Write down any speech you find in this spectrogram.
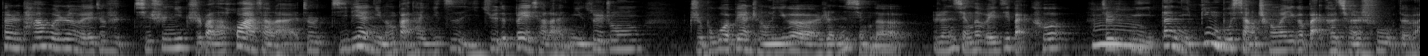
但是他会认为，就是其实你只把它画下来，就是即便你能把它一字一句的背下来，你最终只不过变成了一个人形的人形的维基百科。就是你，但你并不想成为一个百科全书，对吧？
